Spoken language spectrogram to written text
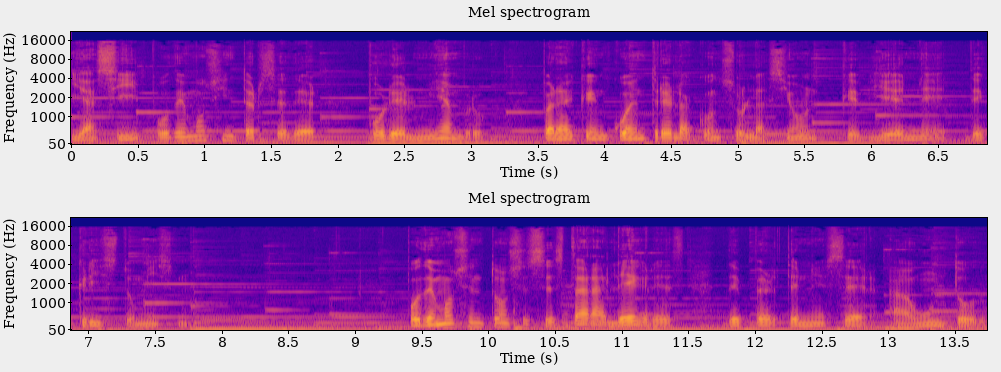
y así podemos interceder por el miembro para que encuentre la consolación que viene de Cristo mismo. Podemos entonces estar alegres de pertenecer a un todo.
